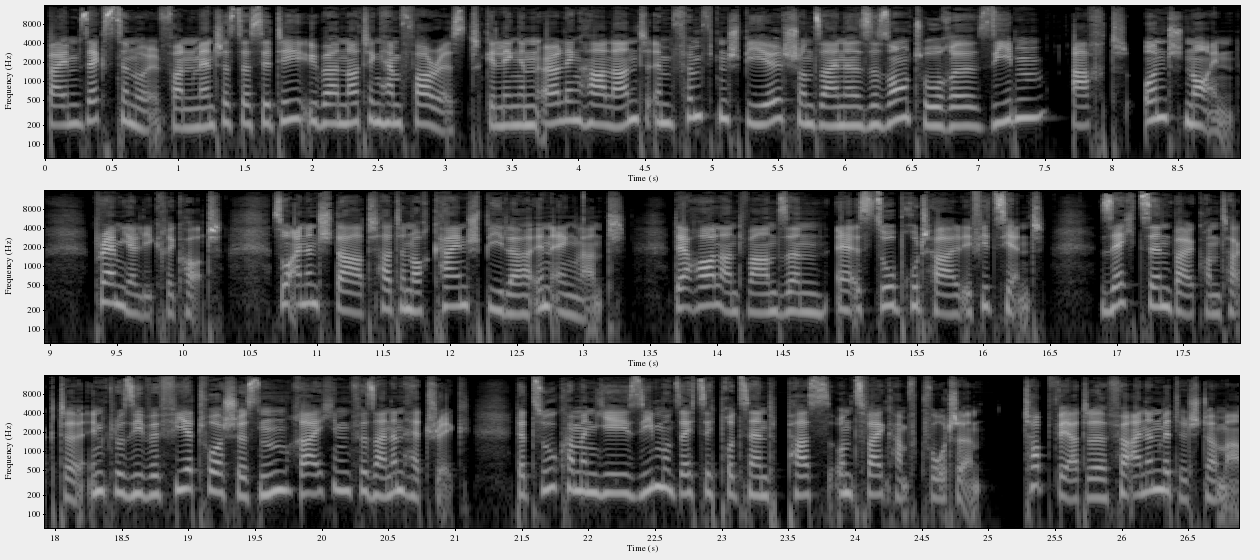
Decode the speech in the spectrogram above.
Beim 6-0 von Manchester City über Nottingham Forest gelingen Erling Haaland im fünften Spiel schon seine Saisontore 7, 8 und 9. Premier League-Rekord. So einen Start hatte noch kein Spieler in England. Der Haaland-Wahnsinn, er ist so brutal effizient. 16 Ballkontakte inklusive vier Torschüssen reichen für seinen Hattrick. Dazu kommen je 67 Prozent Pass- und Zweikampfquote. Topwerte für einen Mittelstürmer.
